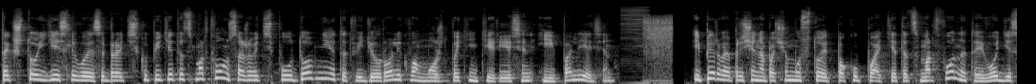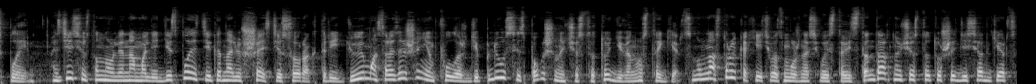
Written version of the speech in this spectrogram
Так что, если вы собираетесь купить этот смартфон, усаживайтесь поудобнее, этот видеоролик вам может быть интересен и полезен. И первая причина, почему стоит покупать этот смартфон, это его дисплей. Здесь установлен AMOLED дисплей с диагональю 6,43 дюйма с разрешением Full HD+, и с повышенной частотой 90 Гц. Но в настройках есть возможность выставить стандартную частоту 60 Гц,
